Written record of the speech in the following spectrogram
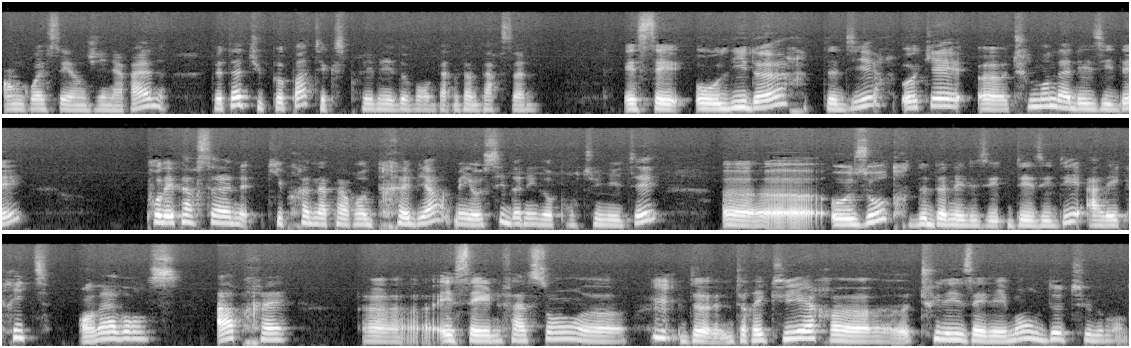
angoissée en général, peut-être tu peux pas t'exprimer devant 20 personnes. Et c'est au leader de dire, OK, tout le monde a des idées. Pour les personnes qui prennent la parole très bien, mais aussi donner l'opportunité euh, aux autres de donner des, idées à l'écrite en avance, après. Euh, et c'est une façon euh, mm. de, de, recueillir tous les éléments de tout le monde.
